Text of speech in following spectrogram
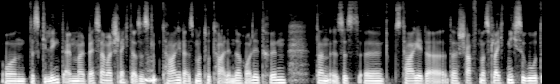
Und das gelingt einem mal besser, mal schlechter. Also es gibt Tage, da ist man total in der Rolle drin. Dann ist es, äh, gibt es Tage, da, da schafft man es vielleicht nicht so gut.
